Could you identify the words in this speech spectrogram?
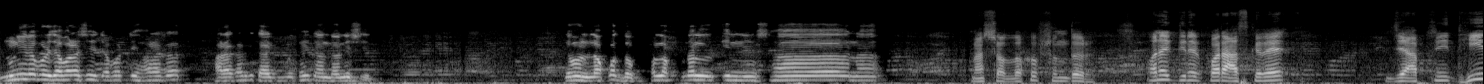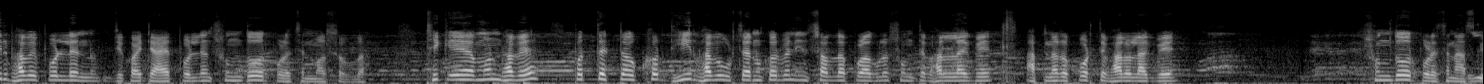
নুনের ওপরে যাবার আছে যাবারটি হারাকাত হারাকাতকে তার মধ্যে টান দেওয়া নিষেধ। যেমন লকদ খলাকনাল ইনসানা। মাশাল্লাহ খুব সুন্দর। অনেক দিনের পর আজকের যে আপনি ধীরভাবে পড়লেন যে কয়টি আয়াত পড়লেন সুন্দর পড়েছেন মাশাল্লাহ ঠিক এমনভাবে প্রত্যেকটা অক্ষর ধীরভাবে উচ্চারণ করবেন ইনশাল্লাহ পড়াগুলো শুনতে ভালো লাগবে আপনারও পড়তে ভালো লাগবে। সুন্দর পড়েছেন আজকে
